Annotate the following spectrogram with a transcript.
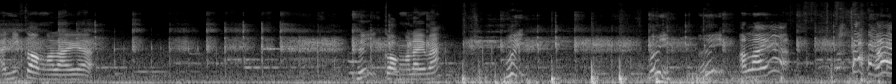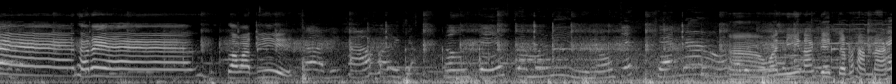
อันนี้กล่องอะไรอะ เฮ้ย กล่องอะไรวะเฮ้ย เฮ้ย เฮ้ย อะไรอะแม่ทะเลนสวัสดี สวัสดีครับใครจะน้องเจสแฟมิลี่น้องเจสแชนแนลอ่า วันนี้น้องเจสจะมาทำอะไร ไอ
